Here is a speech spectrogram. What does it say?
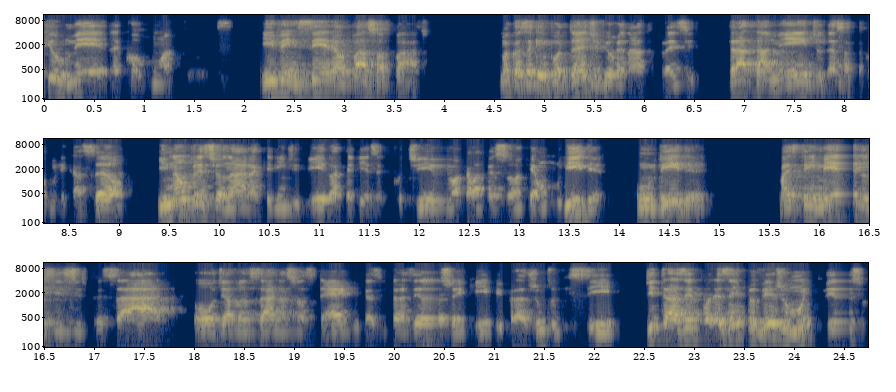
que o medo é comum a todos e vencer é o passo a passo. Uma coisa que é importante, viu, Renato, para esse tratamento dessa comunicação e não pressionar aquele indivíduo, aquele executivo, aquela pessoa que é um líder, um líder, mas tem medo de se expressar ou de avançar nas suas técnicas, de trazer a sua equipe para junto de si, de trazer, por exemplo, eu vejo muito isso.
